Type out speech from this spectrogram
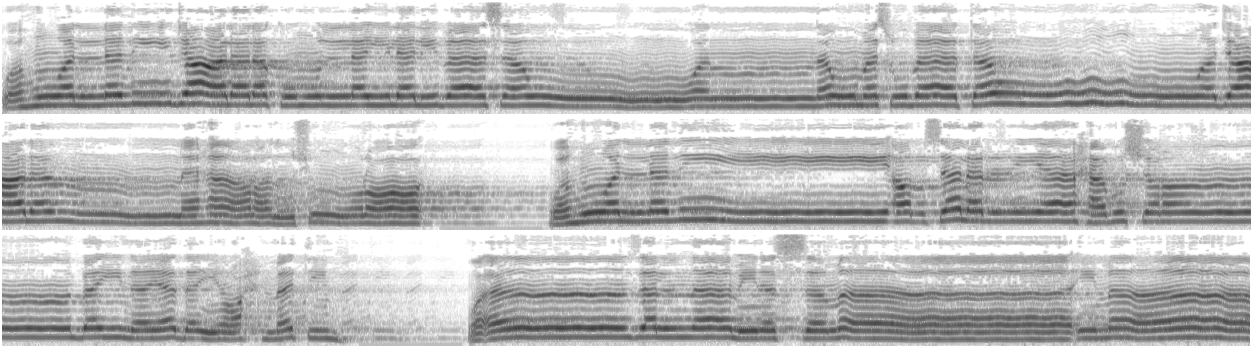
وهو الذي جعل لكم الليل لباسا والنوم سباتا وجعل النهار نشورا وهو الذي ارسل الرياح بشرا بين يدي رحمته وأنزلنا من السماء ماء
